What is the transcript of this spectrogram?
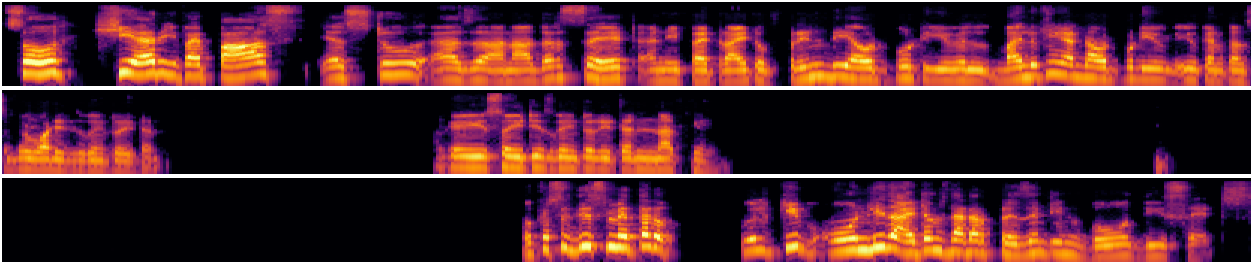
So here, if I pass S2 as another set, and if I try to print the output, you will, by looking at the output, you, you can consider what it is going to return. Okay, so it is going to return nothing. Okay, so this method will keep only the items that are present in both these sets.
